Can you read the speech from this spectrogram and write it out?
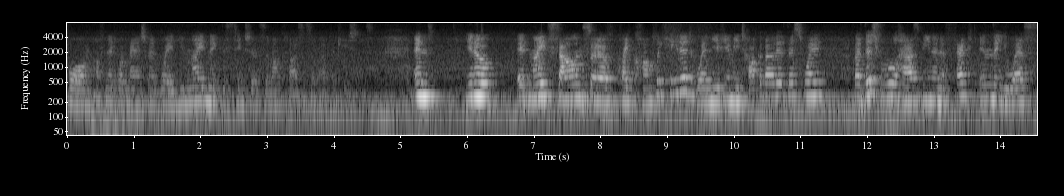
form of network management where you might make distinctions among classes of applications. And, you know, it might sound sort of quite complicated when you hear me talk about it this way, but this rule has been in effect in the US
